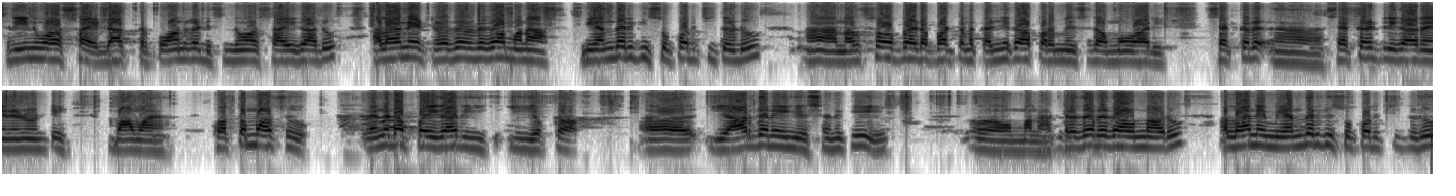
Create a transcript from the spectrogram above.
శ్రీనివాస్ సాయి డాక్టర్ పానుగంటి శ్రీనివాస్ సాయి గారు అలానే ట్రెజరర్గా మన మీ అందరికీ సుపరిచితుడు నరసరావుపేట పట్టణ కన్యకా పరమేశ్వర అమ్మవారి సెక్ర సెక్రటరీ గారు అయినటువంటి మామ కొత్త మాసు వెంకటప్పయ్య గారు ఈ- ఈ యొక్క ఈ ఆర్గనైజేషన్కి మన ట్రెజరర్గా ఉన్నారు. అలానే మీ అందరికీ సుపరిచితుడు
